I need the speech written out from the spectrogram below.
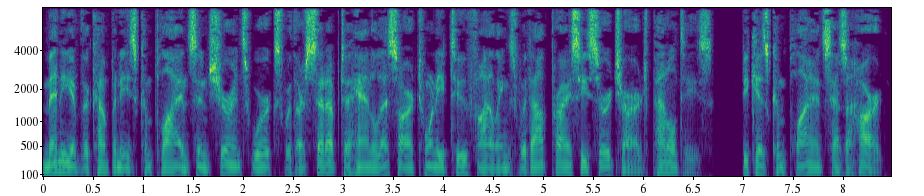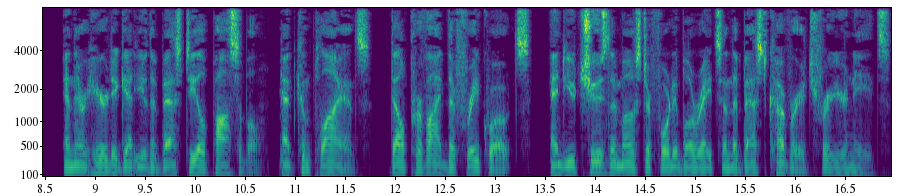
Many of the companies compliance insurance works with are set up to handle SR22 filings without pricey surcharge penalties, because compliance has a heart and they're here to get you the best deal possible. At Compliance, they'll provide the free quotes, and you choose the most affordable rates and the best coverage for your needs.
